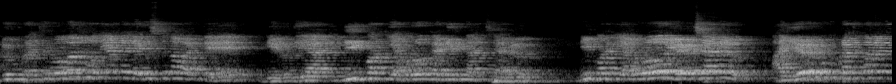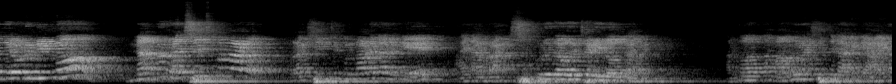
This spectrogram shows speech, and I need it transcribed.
నువ్వు ప్రతిరోజు ఉదయాన్నే లెగుస్తున్నావు అంటే నీ హృదయాన్ని నీ కొరకు ఎవరో కన్నీరు కాచారు. నీ కొరకు ఎవరో ఏడ్చారు. ఆ ఏడుపు ప్రతిఫలక దేవుడు నిన్ను నన్ను రక్షించుకున్నాడు. రక్షించుకున్నాడు కనుక ఆయన రక్షకుడుగా వచ్చాడు ఈ లోకానికి. అందువల్ల మనం రక్షించడానికి ఆయన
